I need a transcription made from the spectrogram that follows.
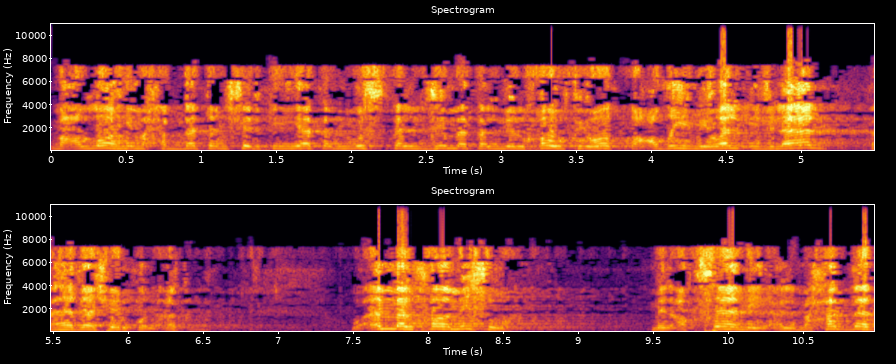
مع الله محبة شركية مستلزمة للخوف والتعظيم والإجلال فهذا شرك أكبر. وأما الخامس من أقسام المحبة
